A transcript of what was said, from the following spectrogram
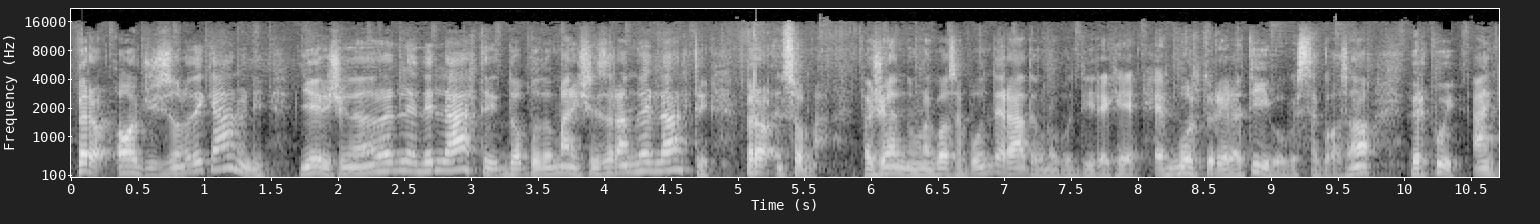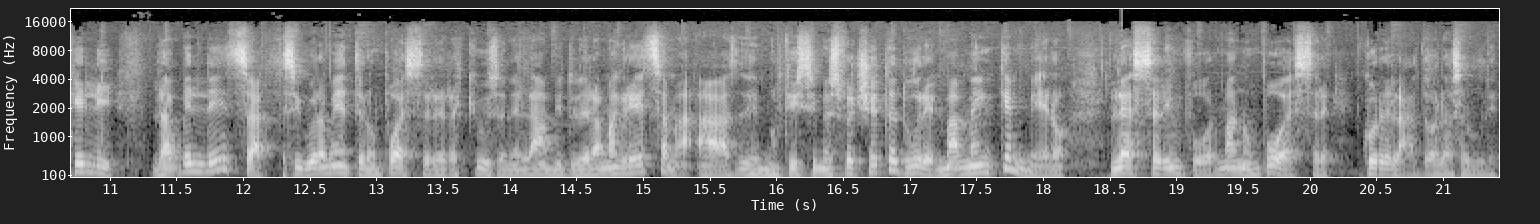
però oggi ci sono dei canoni, ieri ce ne erano degli altri, dopodomani ci saranno degli altri, però insomma facendo una cosa ponderata uno può dire che è molto relativo questa cosa, no? Per cui anche lì la bellezza sicuramente non può essere racchiusa nell'ambito della magrezza, ma ha moltissime sfaccettature, ma men che meno l'essere in forma non può essere correlato alla salute.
